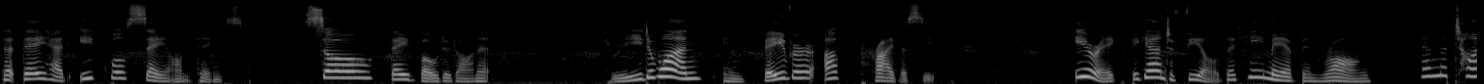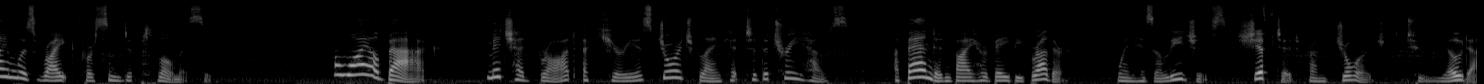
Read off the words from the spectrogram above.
that they had equal say on things. So they voted on it. Three to one in favor of privacy. Earache began to feel that he may have been wrong, and the time was right for some diplomacy. A while back, Mitch had brought a curious George blanket to the treehouse, abandoned by her baby brother when his allegiance shifted from George to Yoda.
